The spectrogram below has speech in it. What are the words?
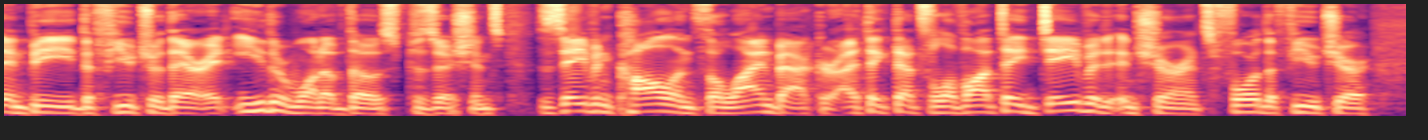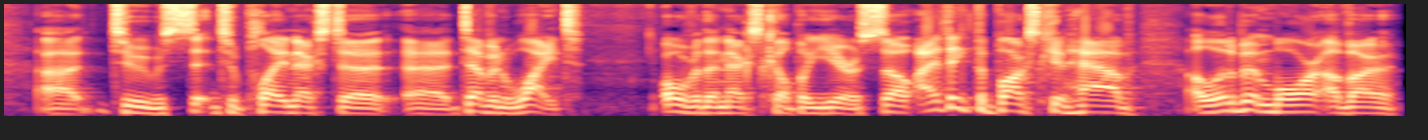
and be the future there at either one of those positions. Zaven Collins, the linebacker, I think that's Lavonte David insurance for the future uh, to to play next to uh, Devin White over the next couple years. So I think the Bucks can have a little bit more of a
